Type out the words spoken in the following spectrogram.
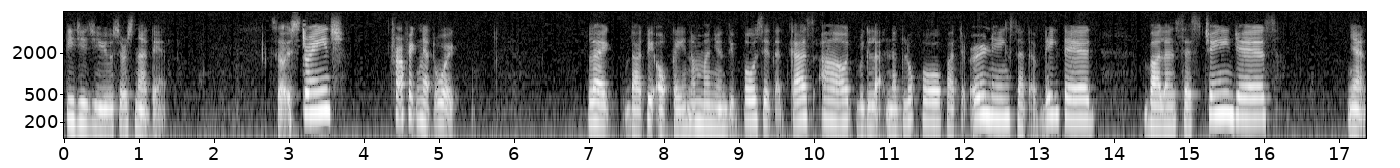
TGG users natin. So, strange traffic network. Like, dati okay naman yung deposit at cash out, bigla nagloko, pati earnings not updated, balances changes, yan.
